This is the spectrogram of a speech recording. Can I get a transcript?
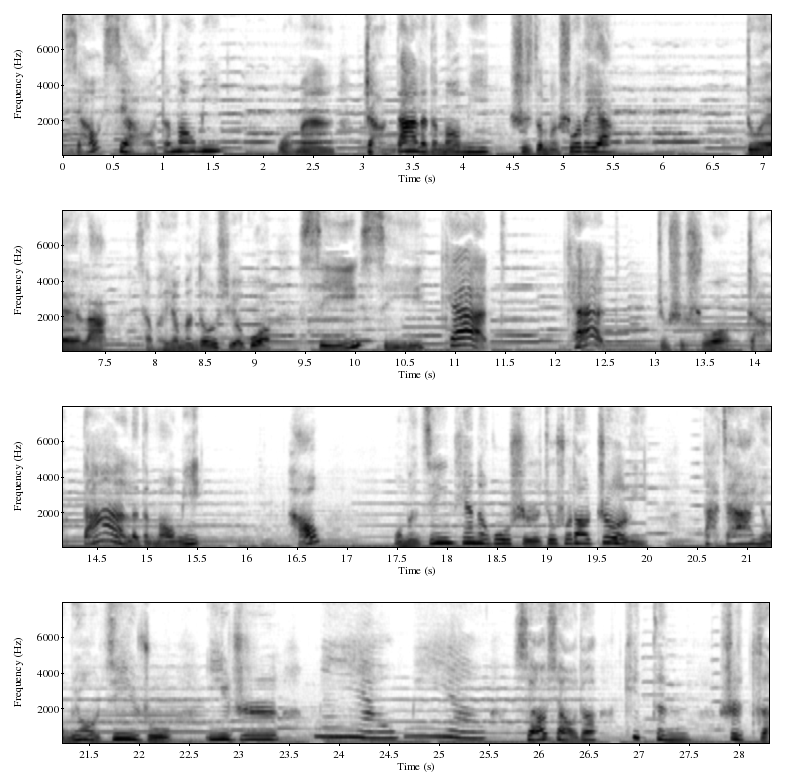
小小的猫咪，我们长大了的猫咪是怎么说的呀？对啦，小朋友们都学过 see see cat cat。就是说，长大了的猫咪。好，我们今天的故事就说到这里。大家有没有记住一只喵喵小小的 kitten 是怎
